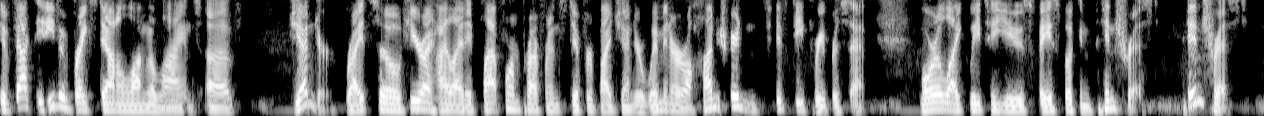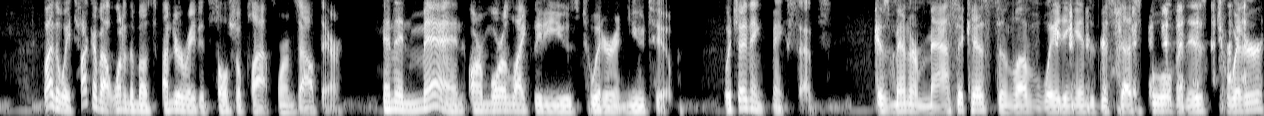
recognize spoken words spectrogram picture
In fact, it even breaks down along the lines of gender, right? So here I highlighted platform preference differed by gender. Women are 153% more likely to use Facebook and Pinterest. Pinterest, by the way, talk about one of the most underrated social platforms out there. And then men are more likely to use Twitter and YouTube, which I think makes sense because men are masochists and love wading into the cesspool that is Twitter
